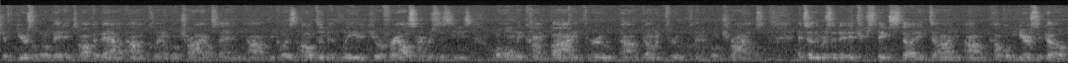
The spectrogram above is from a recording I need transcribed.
shift gears a little bit and talk about uh, clinical trials, and uh, because ultimately a cure for Alzheimer's disease will only come by through uh, going through clinical trials. And so there was an interesting study done um, a couple years ago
